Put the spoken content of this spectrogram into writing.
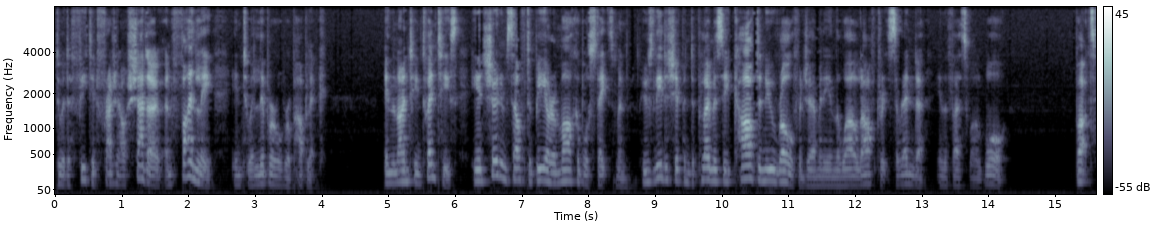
to a defeated fragile shadow and finally into a liberal republic. In the 1920s, he had shown himself to be a remarkable statesman whose leadership and diplomacy carved a new role for Germany in the world after its surrender in the First World War. But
